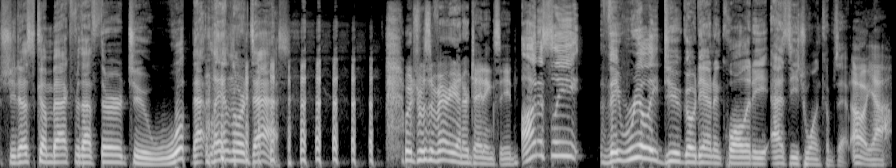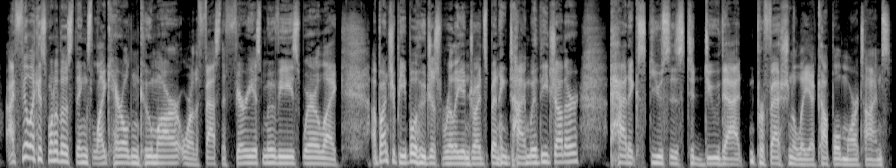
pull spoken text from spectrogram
she does come back for that third to whoop that landlord's ass. which was a very entertaining scene. Honestly, they really do go down in quality as each one comes out. Oh yeah, I feel like it's one of those things like Harold and Kumar or the Fast and the Furious movies, where like a bunch of people who just really enjoyed spending time with each other had excuses to do that professionally a couple more times.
